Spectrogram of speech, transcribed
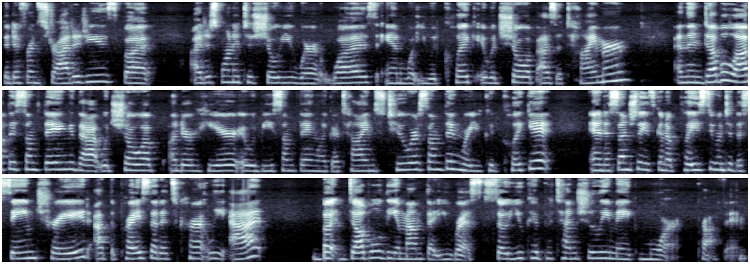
the different strategies, but I just wanted to show you where it was and what you would click. It would show up as a timer. And then double up is something that would show up under here. It would be something like a times two or something where you could click it and essentially it's going to place you into the same trade at the price that it's currently at, but double the amount that you risk. So you could potentially make more profit.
